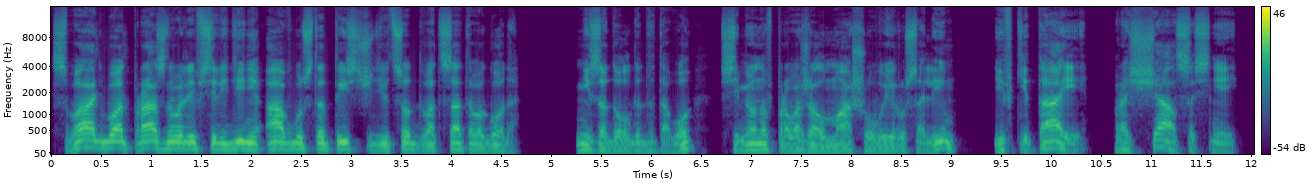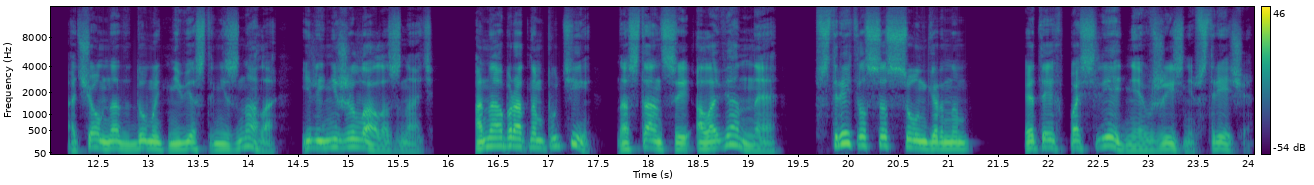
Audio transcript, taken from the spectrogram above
Свадьбу отпраздновали в середине августа 1920 года. Незадолго до того Семенов провожал Машу в Иерусалим и в Китае прощался с ней, о чем, надо думать, невеста не знала или не желала знать, а на обратном пути, на станции Оловянная, встретился с Сунгерном. Это их последняя в жизни встреча.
